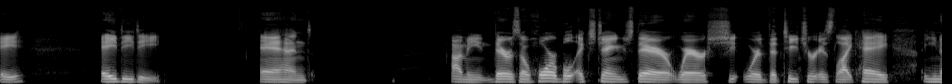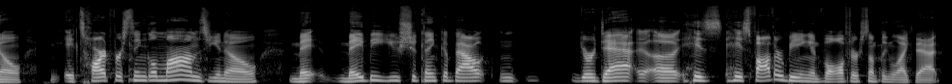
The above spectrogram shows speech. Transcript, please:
a ADD. And I mean, there's a horrible exchange there where she where the teacher is like, "Hey, you know, it's hard for single moms, you know. May, maybe you should think about your dad uh his his father being involved or something like that."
